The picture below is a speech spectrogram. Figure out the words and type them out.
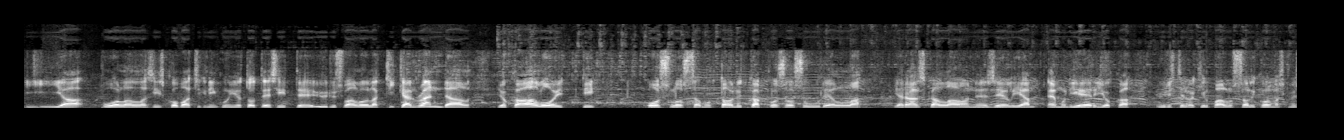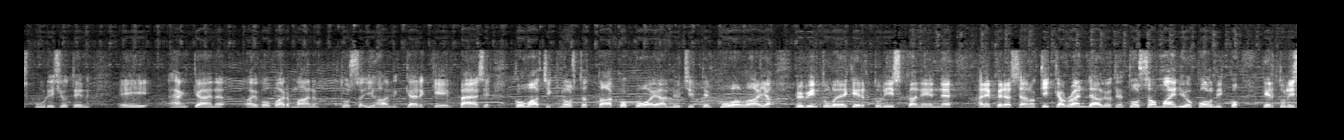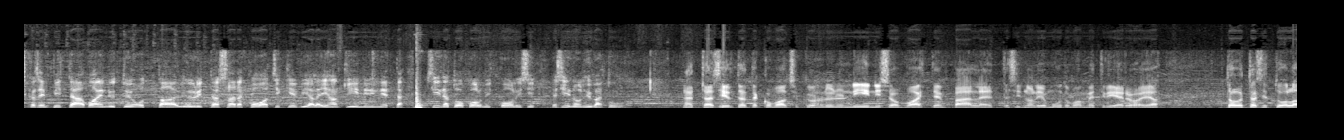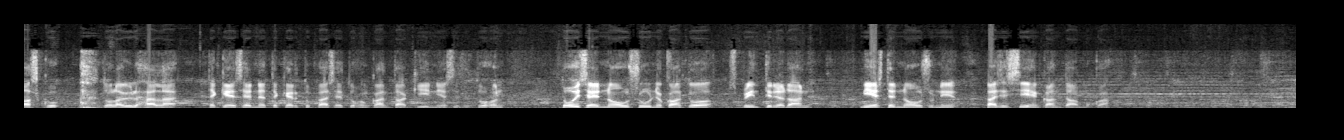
ja Puolalla siis Kovacic, niin kuin jo totesitte, Yhdysvalloilla Kikan Randall, joka aloitti Oslossa, mutta on nyt kakkososuudella ja Ranskalla on Zelia Monier, joka yhdistelmäkilpailussa oli 36, joten ei hänkään aivan varmaan tuossa ihan kärkeen pääse. Kovacic nostattaa koko ajan nyt sitten Puolaa ja hyvin tulee Kerttu Niskanen. Hänen perässään on Kikka Randall, joten tuossa on mainio kolmikko. Kerttu Niskasen pitää vain nyt ottaa ja yrittää saada Kovacicin vielä ihan kiinni niin, että siinä tuo kolmikko olisi ja siinä on hyvä tulla. Näyttää siltä, että Kovalchuk on lyönyt niin ison vaihteen päälle, että siinä oli jo muutama metri eroa ja toivottavasti tuo lasku tuolla ylhäällä tekee sen, että Kerttu pääsee tuohon kantaa kiinni ja sitten tuohon toiseen nousuun, joka on tuo sprinttiradan miesten nousu, niin pääsisi siihen kantaan mukaan.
